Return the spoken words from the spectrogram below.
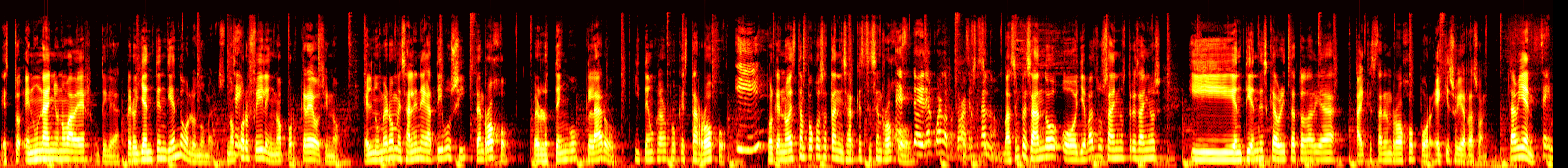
Esto en un año no va a haber utilidad, pero ya entendiendo con los números, no Sí. por feeling, no por creo, sino el número me sale negativo, sí, está en rojo. Pero lo tengo claro. Y tengo claro por qué está rojo. Y Porque no es tampoco satanizar que estés en rojo. estoy de acuerdo porque vas empezando. Vas empezando o llevas dos años, tres años y entiendes que ahorita todavía hay que estar en rojo por X o Y razón. Está bien, Sí.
